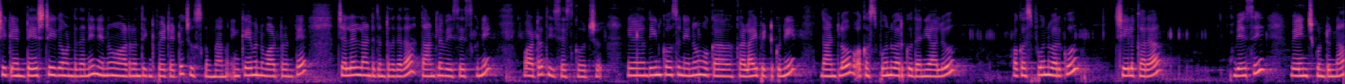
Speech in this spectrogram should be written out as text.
చికెన్ టేస్టీగా ఉండదని నేను వాటర్ అంతా ఇంకిపోయేటట్టు చూసుకుంటున్నాను. ఇంకేమైనా వాటర్ ఉంటే జల్లెడ లాంటిది ఉంటుంది కదా దాంట్లో వేసేసుకుని వాటర్ తీసేసుకోవచ్చు. దీనికోసం నేను ఒక కళాయి పెట్టుకుని దాంట్లో ఒక స్పూన్ వరకు ధనియాలు ఒక స్పూన్ వరకు జీలకర్ర వేసి వేయించుకుంటున్నా.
